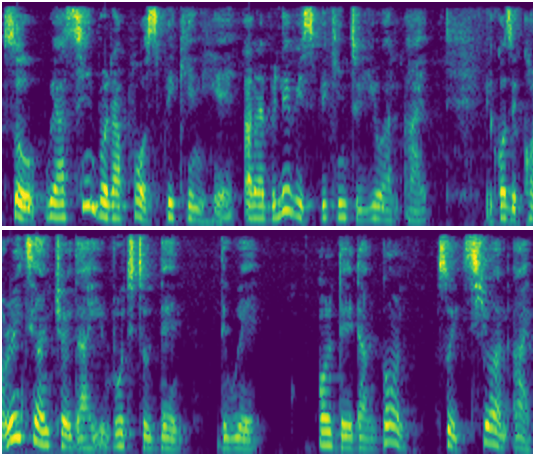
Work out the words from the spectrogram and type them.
So we are seeing Brother Paul speaking here, and I believe he's speaking to you and I, because the Corinthian church that he wrote to them, they were all dead and gone. So it's you and I.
